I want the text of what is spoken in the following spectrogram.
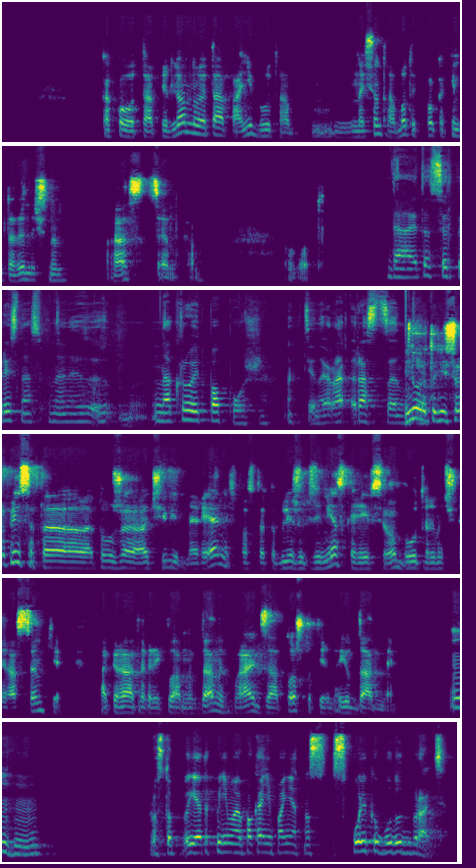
какого-то определенного этапа они будут, начнут работать по каким-то рыночным расценкам. Вот. Да, этот сюрприз нас, наверное, накроет попозже, те расценки. Ну, это не сюрприз, это, это уже очевидная реальность, просто это ближе к зиме, скорее всего, будут рыночные расценки операторы рекламных данных брать за то, что передают данные. Угу. Просто, я так понимаю, пока непонятно, сколько будут брать.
